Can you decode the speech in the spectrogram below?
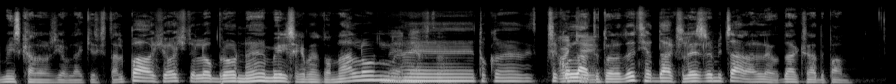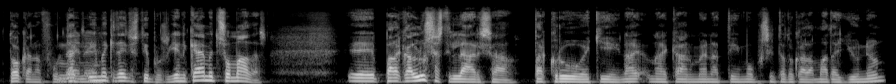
Μη σκαλώνεις για βλακίες κτλ. Όχι, όχι, το λέω bro, ναι, μίλησα και με τον άλλον. Ναι, ναι, ε, το, κα- ξεκολλάτε Οκ. τώρα τέτοια. Εντάξει, λες ρε Μιτσάρα, λέω. Εντάξει, άντε πάμε. Το έκανα φουλ. Ναι, εντάξει, ναι. Είμαι και τέτοιος τύπος. Γενικά είμαι της ομάδας. Ε, παρακαλούσα στη Λάρισα τα crew εκεί να, να κάνουμε ένα team όπως ήταν το Καλαμάτα Union.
